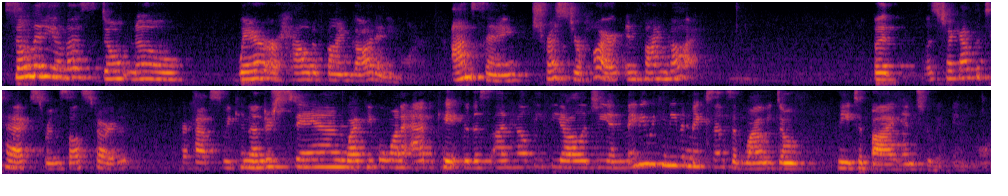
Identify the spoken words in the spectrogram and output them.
So many of us don't know where or how to find God anymore. I'm saying trust your heart and find God. But let's check out the text where this all started. Perhaps we can understand why people want to advocate for this unhealthy theology, and maybe we can even make sense of why we don't need to buy into it anymore.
